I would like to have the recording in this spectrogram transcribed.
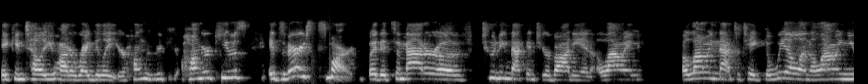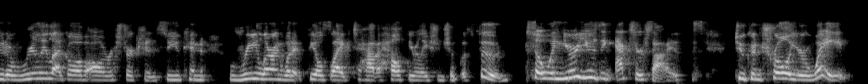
It can tell you how to regulate your hunger hunger cues. It's very smart but it's a matter of tuning back into your body and allowing allowing that to take the wheel and allowing you to really let go of all restrictions so you can relearn what it feels like to have a healthy relationship with food. So when you're using exercise to control your weight,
